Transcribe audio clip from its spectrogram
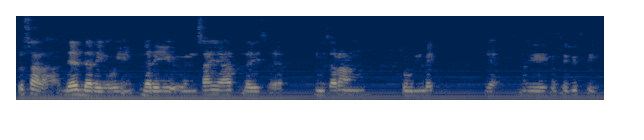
susah lah. Dia dari wing, dari wing sayap dari sayap ini seorang wingback ya masih 50-50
